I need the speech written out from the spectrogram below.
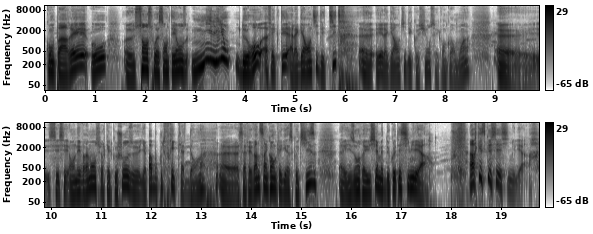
comparé aux 171 millions d'euros affectés à la garantie des titres et la garantie des cautions, c'est qu'encore moins. on est vraiment sur quelque chose, il n'y a pas beaucoup de fric là-dedans. Hein. ça fait 25 ans que les gars se cotisent, ils ont réussi à mettre de côté 6 milliards. Alors qu'est-ce que c'est 6 milliards?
